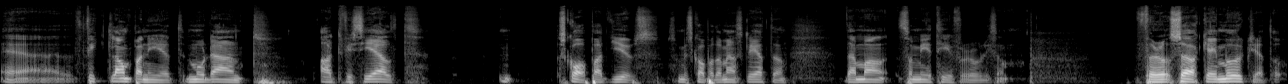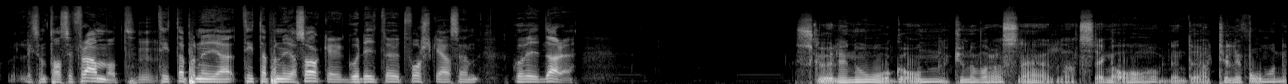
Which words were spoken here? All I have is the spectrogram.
eh, ficklampan är ett modernt artificiellt skapat ljus som är skapat av mänskligheten. Där man, som är till för att liksom för att söka i mörkret och liksom ta sig framåt. Mm. Titta, på nya, titta på nya saker, gå dit och utforska och sen gå vidare. Skulle någon kunna vara snäll att stänga av den där telefonen?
